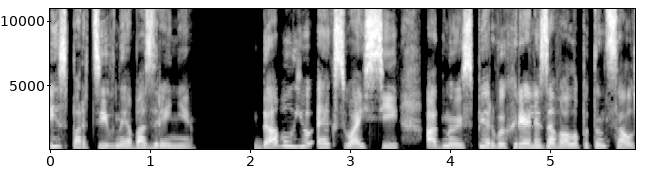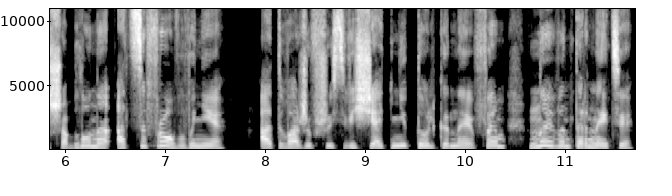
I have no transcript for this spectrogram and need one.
и спортивные обозрения. WXYC одной из первых реализовала потенциал шаблона оцифровывания, отважившись вещать не только на FM, но и в интернете,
